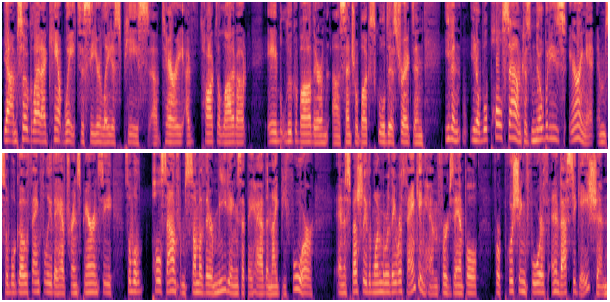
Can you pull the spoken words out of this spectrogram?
Yeah, I'm so glad. I can't wait to see your latest piece, uh, Terry. I've talked a lot about Abe Lucabaugh there in uh, Central Bucks School District, and even, you know, we'll pull sound because nobody's airing it. And so we'll go, thankfully, they have transparency. So we'll pull sound from some of their meetings that they had the night before. And especially the one where they were thanking him, for example, for pushing forth an investigation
